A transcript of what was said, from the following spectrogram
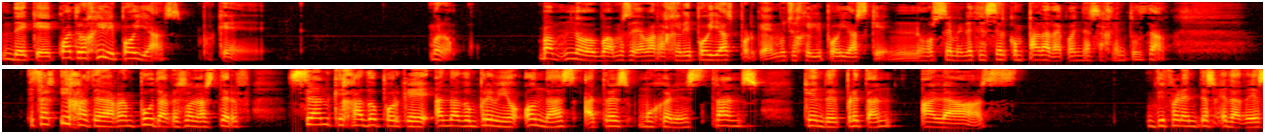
de que cuatro gilipollas, porque, bueno, no vamos a llamarla gilipollas porque hay muchos gilipollas que no se merece ser comparada con esa gentuza. Esas hijas de la gran puta que son las TERF se han quejado porque han dado un premio Ondas a tres mujeres trans que interpretan a las diferentes edades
